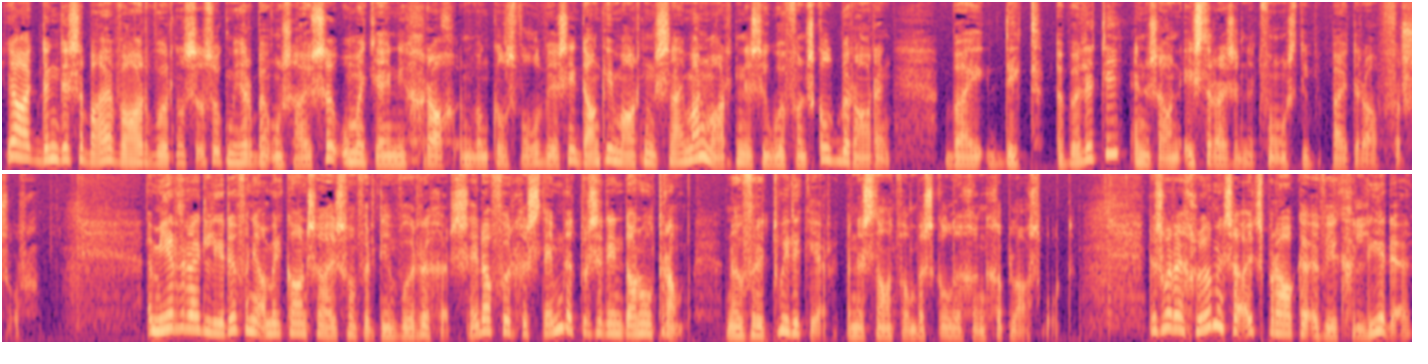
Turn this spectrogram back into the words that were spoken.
Ja, ek dink dis 'n baie waar woord. Ons is ook meer by ons huise omdat jy nie graag in winkels wil wees nie. Dankie Martin Snyman. Martin is die hoof van skuldberading by Debt Ability en Jean Esterhuizen het vir ons die bydrae versorg. 'n Meerderheid lede van die Amerikaanse Huis van Verteenwoordigers het daarvoor gestem dat president Donald Trump nou vir 'n tweede keer in 'n staat van beskuldiging geplaas word. Dis oor hy glo met sy uitsprake 'n week gelede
